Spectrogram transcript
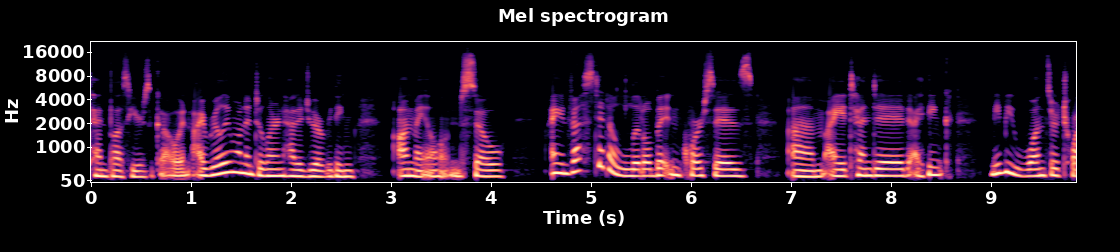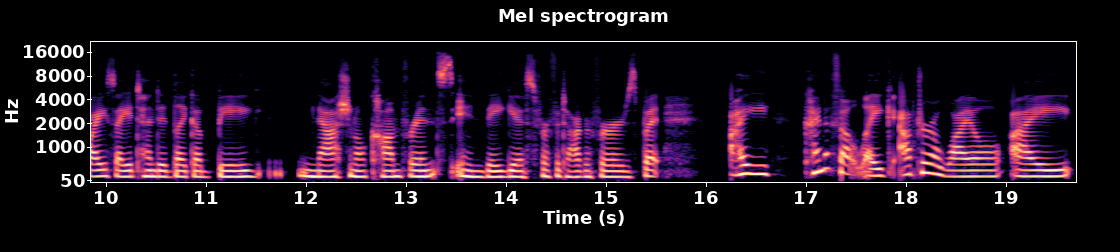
10 plus years ago, and I really wanted to learn how to do everything on my own. So, I invested a little bit in courses. Um, I attended, I think maybe once or twice, I attended like a big national conference in Vegas for photographers, but I kind of felt like after a while, I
